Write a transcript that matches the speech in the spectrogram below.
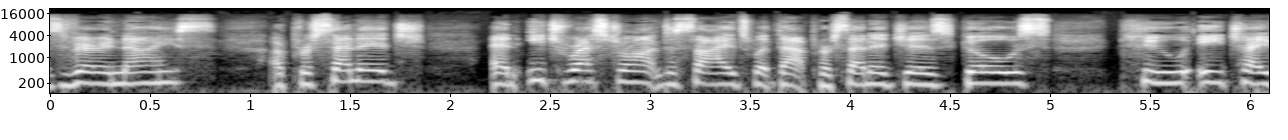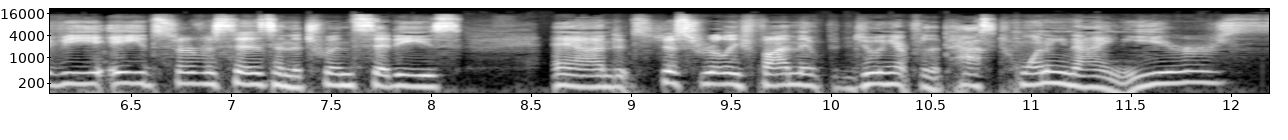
It's very nice. A percentage and each restaurant decides what that percentage is, goes to HIV AIDS services in the Twin Cities. And it's just really fun. They've been doing it for the past 29 years.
